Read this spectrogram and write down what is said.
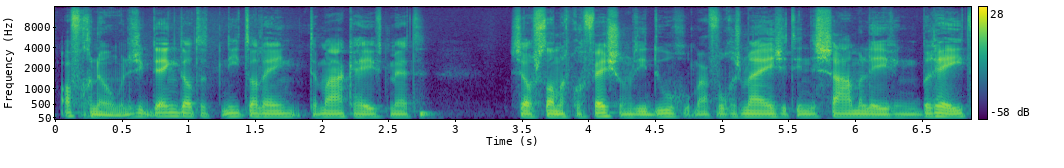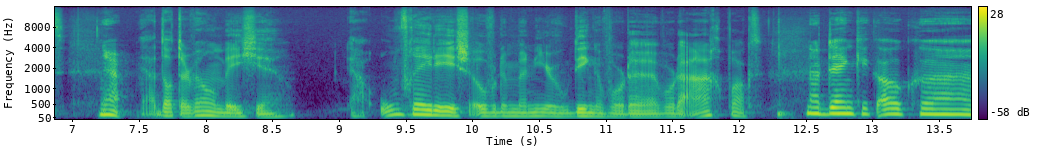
afgenomen. Dus ik denk dat het niet alleen te maken heeft met zelfstandig professionals, die doelgroep, maar volgens mij is het in de samenleving breed. Ja. Ja, dat er wel een beetje ja, onvrede is over de manier hoe dingen worden, worden aangepakt. Nou, denk ik ook, uh,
